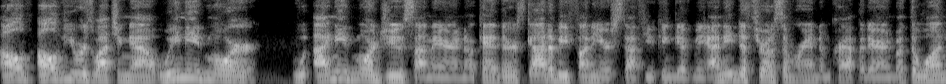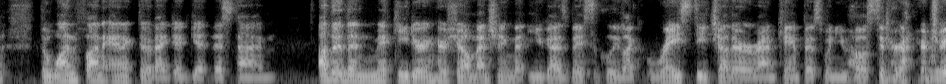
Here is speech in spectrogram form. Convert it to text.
all all viewers watching now. We need more. I need more juice on Erin. Okay, there's got to be funnier stuff you can give me. I need to throw some random crap at Erin. But the one the one fun anecdote I did get this time other than Mickey during her show mentioning that you guys basically like raced each other around campus when you hosted her on her transfer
